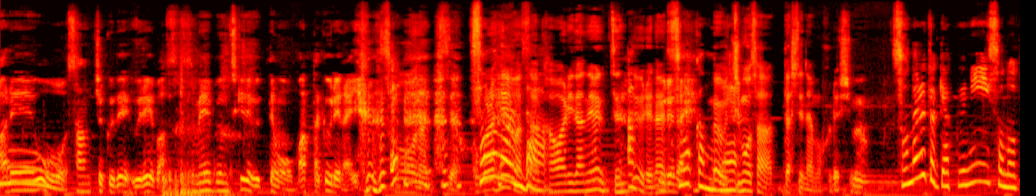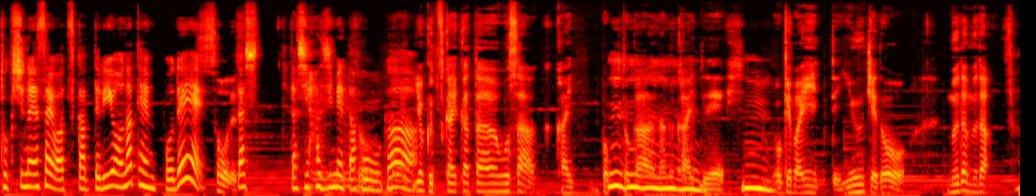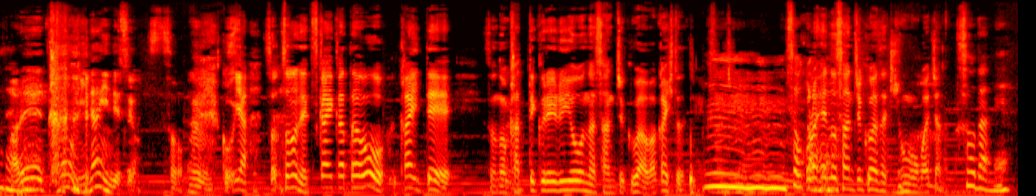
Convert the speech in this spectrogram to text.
あれを産直で売れば、説明文付きで売っても全く売れない。ど。そうなんですよ。こそうこら辺なんだはさ、変わり種全然売れないあ売れそうかもねだからうち。もさ、出してないもん、フレッシュは。んそうなると逆に、その特殊な野菜を扱ってるような店舗でそうです。出し、出し始めた方が、よく使い方をさ、書い、ポップとかなんか書いてうん。おけばいいって言うけど、無駄無駄。そうだよあれね。、誰も見ないんですよ。そう。うん。こういや、そそのね、使い方を書いて、その、買ってくれるような産直は若い人たちが行く産うんうん直。うん、そう。ここら辺の産直はさ、基本おばあちゃんだかそうだね。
